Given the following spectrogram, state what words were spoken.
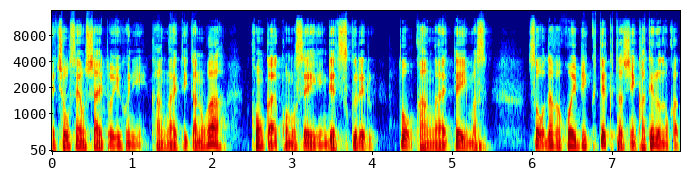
挑戦をしたいというふうに考えていたのが、今回この製品で作れると考えています。そう、だからこういうビッグテックたちに勝てるのか、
